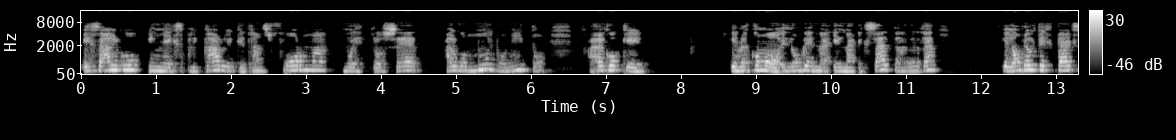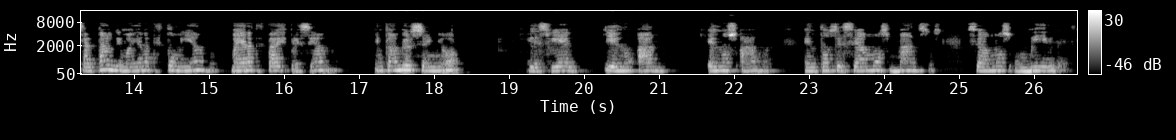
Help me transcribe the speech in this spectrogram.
Es algo inexplicable que transforma nuestro ser, algo muy bonito, algo que, que no es como el hombre en la, exalta, ¿verdad? el hombre hoy te está exaltando y mañana te está humillando, mañana te está despreciando. En cambio, el Señor, Él es fiel y Él nos ama, Él nos ama. Entonces seamos mansos, seamos humildes,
